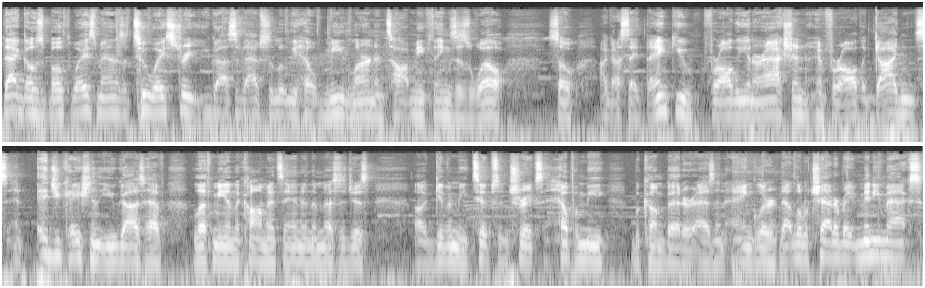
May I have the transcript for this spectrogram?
that goes both ways, man. It's a two-way street. You guys have absolutely helped me learn and taught me things as well. So I gotta say thank you for all the interaction and for all the guidance and education that you guys have left me in the comments and in the messages uh, giving me tips and tricks, helping me become better as an angler. That little chatterbait mini max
